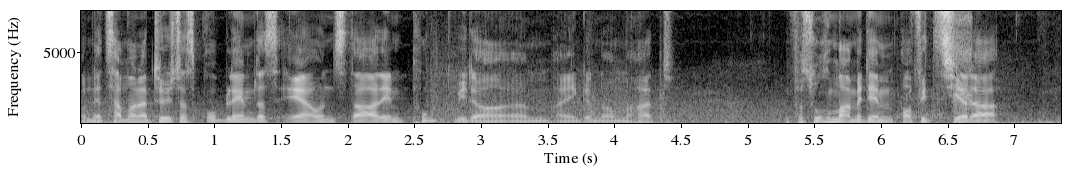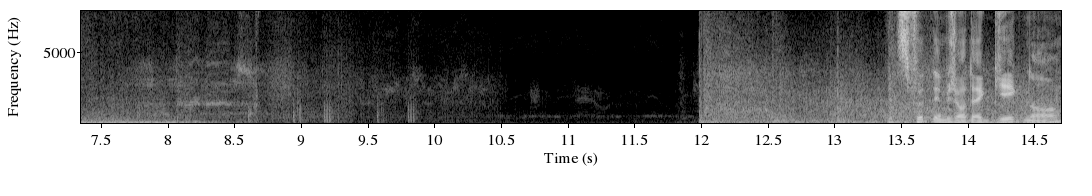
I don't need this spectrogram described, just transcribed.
Und jetzt haben wir natürlich das Problem, dass er uns da den Punkt wieder ähm, eingenommen hat. Wir versuchen mal mit dem Offizier da... Jetzt führt nämlich auch der Gegner.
